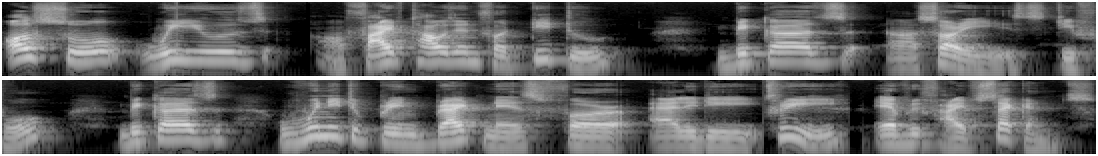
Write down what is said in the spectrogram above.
Also, we use uh, 5000 for T2 because, uh, sorry, it's T4 because we need to print brightness for LED 3 every 5 seconds.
